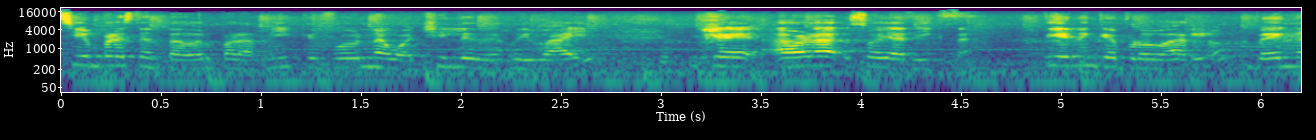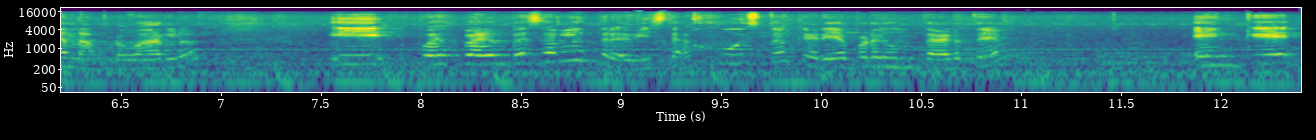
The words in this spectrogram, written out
siempre es tentador para mí, que fue un aguachile de ribeye, que ahora soy adicta. Tienen que probarlo, vengan a probarlo. Y pues para empezar la entrevista, justo quería preguntarte en qué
